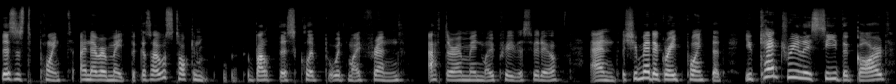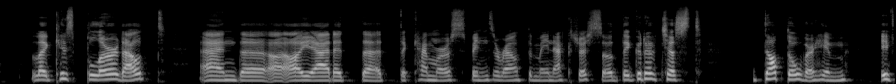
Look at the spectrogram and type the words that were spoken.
this is the point I never made because I was talking about this clip with my friend after I made my previous video, and she made a great point that you can't really see the guard, like he's blurred out. And uh, I added that the camera spins around the main actress, so they could have just dubbed over him. If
